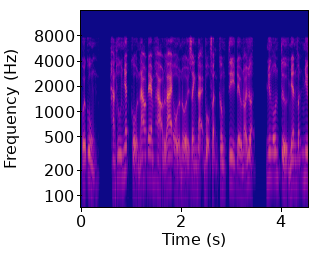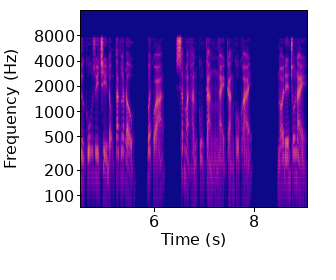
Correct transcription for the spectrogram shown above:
Cuối cùng hàn thu nhất cổ nao đem hảo lai ổ nổi danh đại bộ phận công ty đều nói luận nhưng ôn tử nhân vẫn như c ũ duy trì động tác lắc đầu, bất quá, sắc mặt hắn cũng càng ngày càng cổ quái. Nói đến chỗ này,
